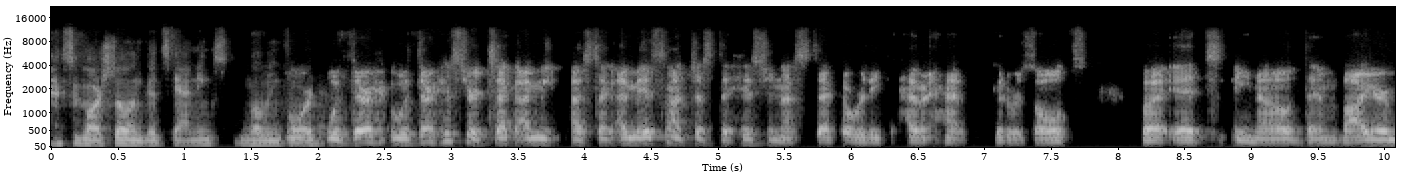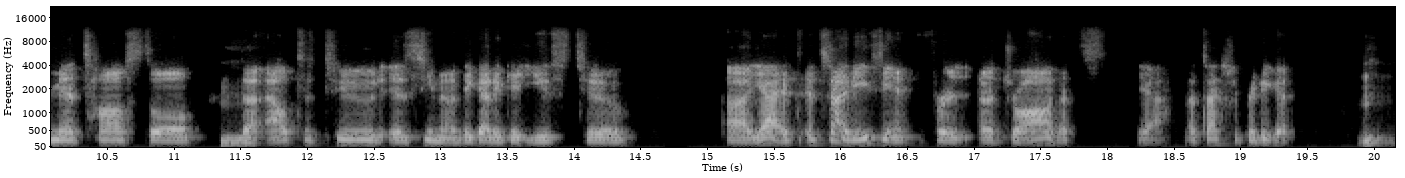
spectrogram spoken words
Mexico are still in good standings moving forward with their with their history at Tech. I mean, Azteca, I mean, it's not just the history in Azteca where they haven't had good results but it's you know the environment's hostile mm-hmm. the altitude is you know they got to get used to uh yeah it, it's not easy for a draw that's yeah that's actually pretty good mm-hmm.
